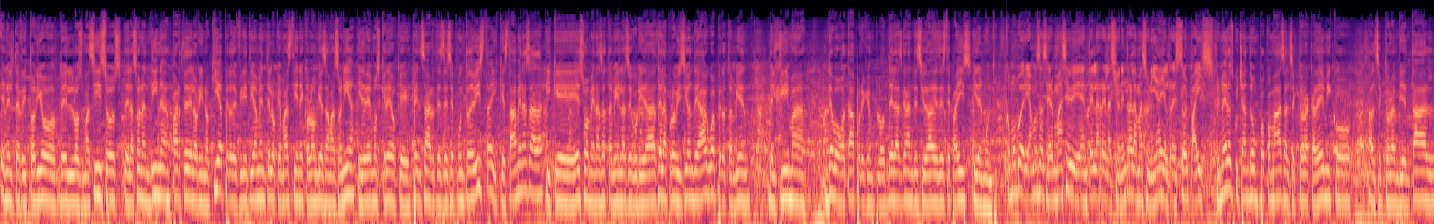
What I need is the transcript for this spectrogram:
en el territorio de los macizos, de la zona andina, parte de la Orinoquía, pero definitivamente lo que más tiene Colombia es Amazonía y debemos creo que pensar desde ese punto de vista y que está amenazada y que eso amenaza también la seguridad de la provisión de agua, pero también del clima de Bogotá, por ejemplo, de las grandes ciudades de este país y del mundo. ¿Cómo podríamos hacer más evidente la relación entre la Amazonía y el resto del país? Primero escuchando un poco más al sector académico, al sector ambiental,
